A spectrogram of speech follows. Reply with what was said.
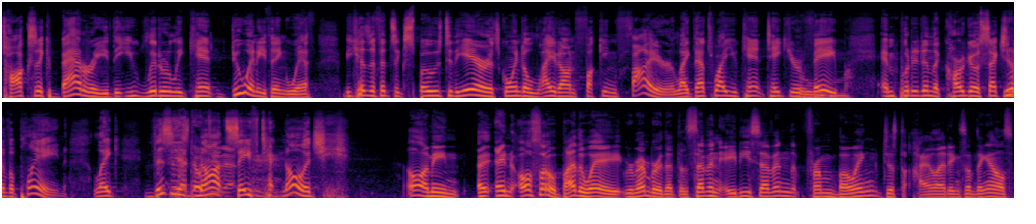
toxic battery that you literally can't do anything with because if it's exposed to the air it's going to light on fucking fire. Like that's why you can't take your vape and put it in the cargo section of a plane. Like this is don't do not that. safe technology. Oh, I mean, and also, by the way, remember that the 787 from Boeing, just highlighting something else,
